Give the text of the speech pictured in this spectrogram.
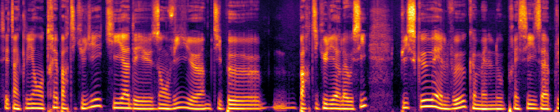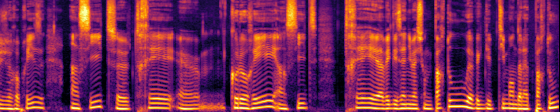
C'est un client très particulier qui a des envies euh, un petit peu particulières là aussi, puisqu'elle veut, comme elle nous précise à plusieurs reprises, un site euh, très euh, coloré, un site très avec des animations de partout, avec des petits mandalas de partout,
